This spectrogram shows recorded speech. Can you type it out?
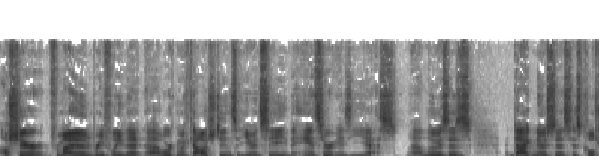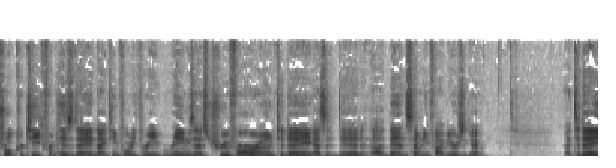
I'll share from my own briefly that uh, working with college students at UNC, the answer is yes. Uh, Lewis's diagnosis, his cultural critique from his day in 1943, rings as true for our own today as it did uh, then 75 years ago. Uh, today,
